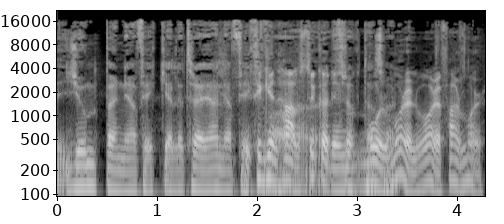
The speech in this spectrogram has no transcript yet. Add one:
jumpern jag fick eller tröjan jag fick. Vi fick en halsduk av din mormor eller var det farmor?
